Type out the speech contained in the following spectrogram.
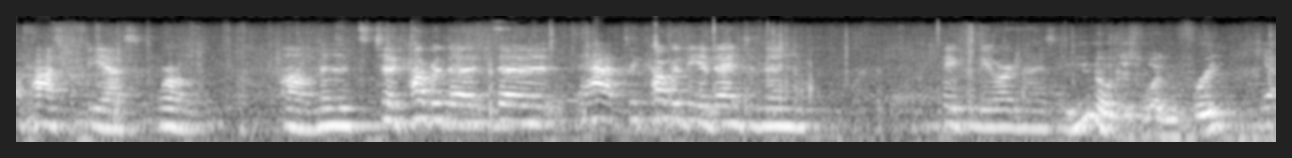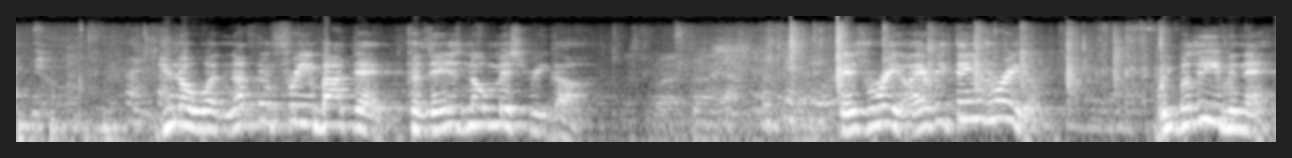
apostrophe S, World. Um, and it's to cover the, the, hat to cover the event and then pay for the organizing. You know this wasn't free. Yep. You know what, nothing free about that, because there is no mystery God. It's real, everything's real. We believe in that.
